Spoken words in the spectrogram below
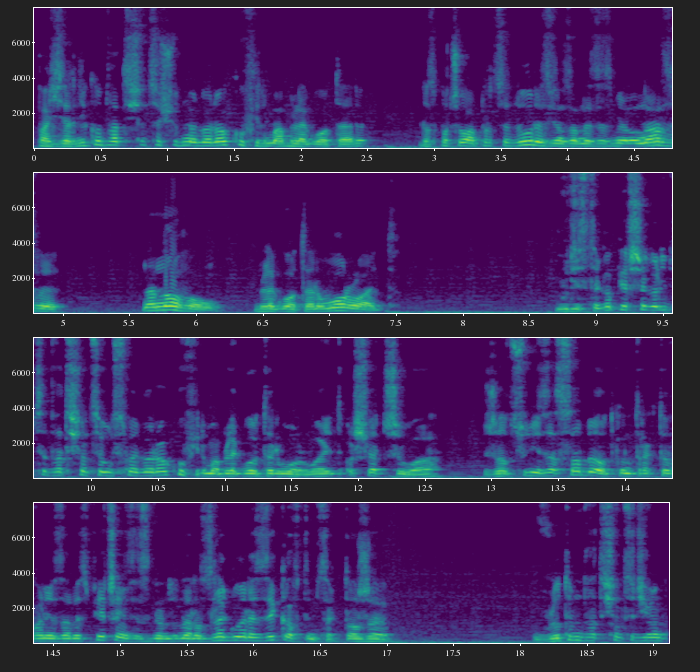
W październiku 2007 roku firma Blackwater rozpoczęła procedury związane ze zmianą nazwy na nową Blackwater Worldwide. 21 lipca 2008 roku firma Blackwater Worldwide oświadczyła, że odsunie zasoby od kontraktowania zabezpieczeń ze względu na rozległe ryzyko w tym sektorze. W lutym 2009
